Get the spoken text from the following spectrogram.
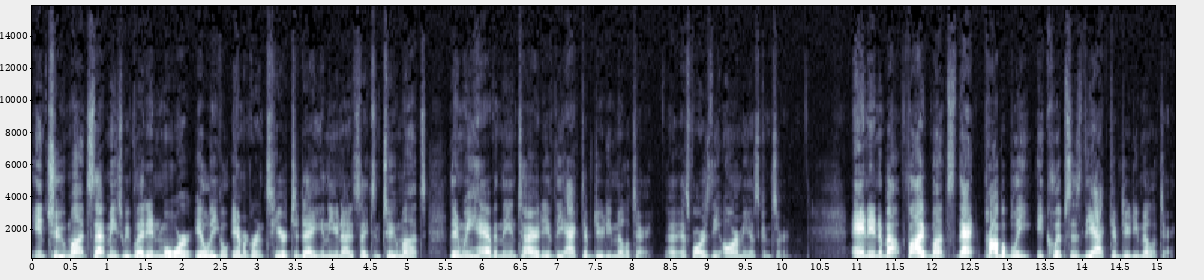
in two months? That means we've let in more illegal immigrants here today in the United States in two months than we have in the entirety of the active duty military. Uh, as far as the Army is concerned. And in about five months, that probably eclipses the active duty military.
